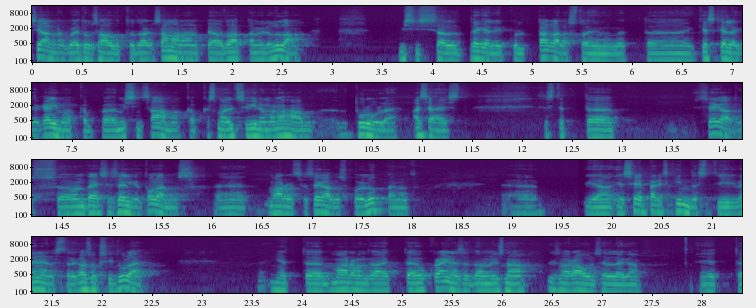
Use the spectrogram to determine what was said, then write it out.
seal nagu edu saavutada, aga samal ajal peavad vaatama üle õla mis siis seal tegelikult tagalas toimub, et kes kellega käima hakkab, mis siin saama hakkab, kas ma üldse viin oma naha turule asja eest. sest et segadus on täiesti selgelt olemas. ma arvan, et see segadus pole lõppenud. ja, ja see päris kindlasti venelastele kasuks ei tule. nii et ma arvan ka, et ukrainlased on üsna, üsna rahul sellega, et,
